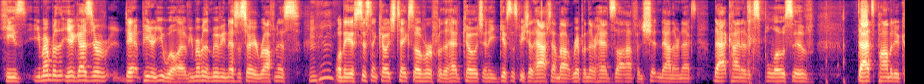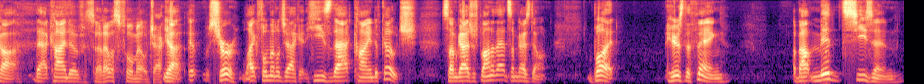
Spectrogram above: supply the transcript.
He's you remember that you guys are Dan, Peter. You will have you remember the movie Necessary Roughness mm-hmm. when the assistant coach takes over for the head coach and he gives a speech at halftime about ripping their heads off and shitting down their necks. That kind of explosive. That's Pa-Modou Kah. That kind of So that was Full Metal Jacket. yeah, it, sure. Like Full Metal Jacket, he's that kind of coach. Some guys respond to that, and some guys don't. But here's the thing: about mid-season,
